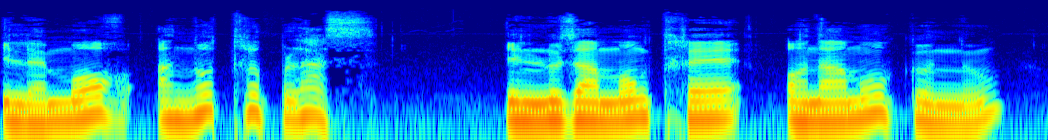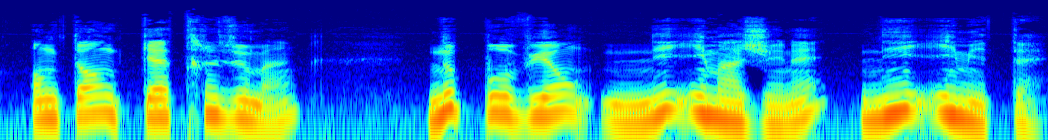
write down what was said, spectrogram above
il est mort à notre place. Il nous a montré en amour que nous, en tant qu'êtres humains, ne pouvions ni imaginer ni imiter.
